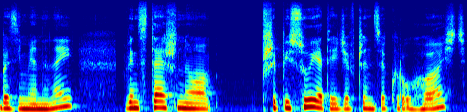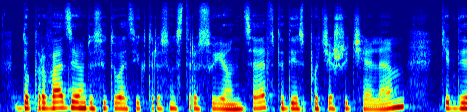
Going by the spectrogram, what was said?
bezimiennej. Więc też no, przypisuje tej dziewczynce kruchość, doprowadza ją do sytuacji, które są stresujące, wtedy jest pocieszycielem. Kiedy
